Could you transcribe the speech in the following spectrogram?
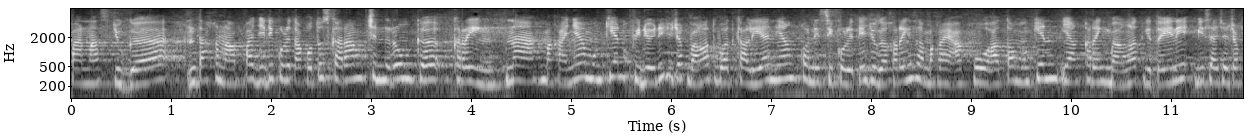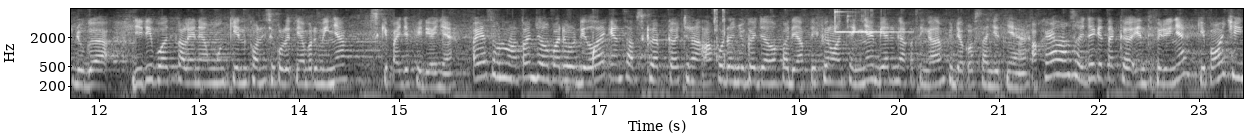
panas juga Entah kenapa, jadi kulit aku tuh sekarang cenderung ke kering. Nah, makanya mungkin video ini cocok banget buat kalian yang kondisi kulitnya juga kering sama kayak aku Atau mungkin yang kering banget gitu. Ini bisa cocok juga. Jadi buat kalian yang mungkin kondisi kulitnya berminyak skip aja videonya. Oh ya sebelum nonton jangan lupa dulu di like and subscribe ke channel aku dan juga jangan lupa diaktifin loncengnya biar nggak ketinggalan video aku selanjutnya. Oke langsung aja kita ke inti videonya. Keep watching.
